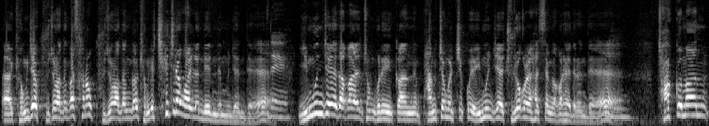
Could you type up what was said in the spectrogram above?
어, 경제 구조라든가 산업 구조라든가 경제 체질하고 관련돼 있는 문제인데 네. 이 문제에다가 좀 그러니까 방점을 찍고 이 문제에 주력을 할 생각을 해야 되는데 음. 자꾸만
